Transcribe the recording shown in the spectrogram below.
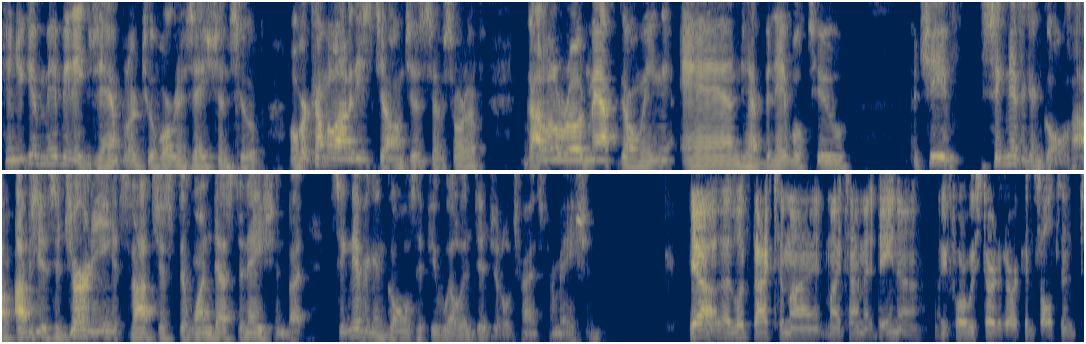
can you give maybe an example or two of organizations who have overcome a lot of these challenges, have sort of got a little roadmap going, and have been able to achieve significant goals. Obviously, it's a journey, it's not just the one destination, but significant goals, if you will, in digital transformation. Yeah, I look back to my my time at Dana before we started our consultant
